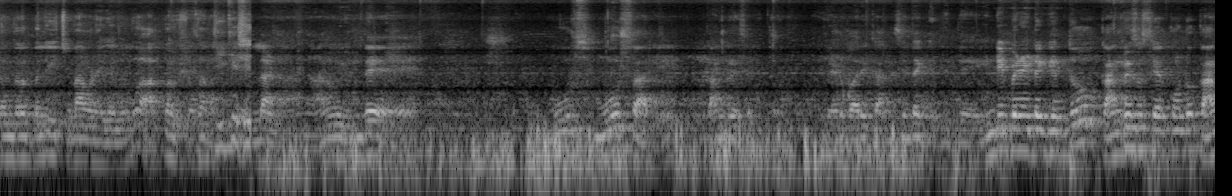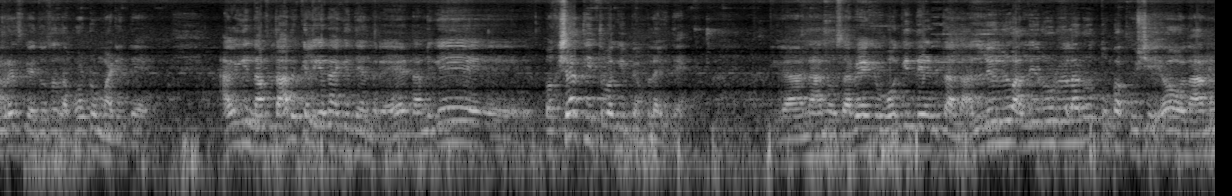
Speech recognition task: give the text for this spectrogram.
ಸಂದರ್ಭದಲ್ಲಿ ಈ ಚುನಾವಣೆಗೆ ಅನ್ನೋದು ಆತ್ಮವಿಶ್ವಾಸ. ಇಲ್ಲ ನಾನು ಹಿಂದೆ ಮೂರು ಮೂರು ಸಾರಿ ಕಾಂಗ್ರೆಸ್ ಇತ್ತು. ಎರಡು ಬಾರಿ ಕಾಂಗ್ರೆಸಿಂದ ಗೆದ್ದಿದ್ದೆ. ಇಂಡಿಪೆಂಡೆಂಟಾಗಿ ಗೆದ್ದು ಕಾಂಗ್ರೆಸ್ ಸೇರಿಕೊಂಡು ಕಾಂಗ್ರೆಸ್ಗೆ ಐದು ವರ್ಷ ಸಪೋರ್ಟು ಮಾಡಿದ್ದೆ. ಹಾಗಾಗಿ ನಮ್ಮ ತಾಲೂಕಲ್ಲಿ ಏನಾಗಿದೆ ಅಂದರೆ ನನಗೆ ಪಕ್ಷಾತೀತವಾಗಿ ಬೆಂಬಲ ಇದೆ. ಈಗ ನಾನು ಸಭೆಗೆ ಹೋಗಿದ್ದೆ ಅಂತ ಅಲ್ಲ, ಅಲ್ಲಿರೋ ಅಲ್ಲಿರೋರೆಲ್ಲರೂ ತುಂಬ ಖುಷಿ. ಓ, ನಾನು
